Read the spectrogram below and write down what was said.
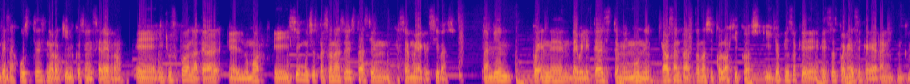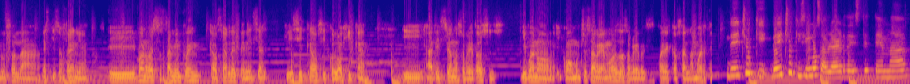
desajustes neuroquímicos en el cerebro, eh, incluso pueden alterar el humor. Y sí, muchas personas de estas tienen que ser muy agresivas. También pueden debilitar el sistema inmune, causan trastornos psicológicos y yo pienso que estos pueden desencadenar incluso la esquizofrenia. Y bueno, estos también pueden causar dependencia física o psicológica y adicción o sobredosis. Y bueno, como muchos sabemos, la sobredosis puede causar la muerte. De hecho, de hecho, quisimos hablar de este tema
